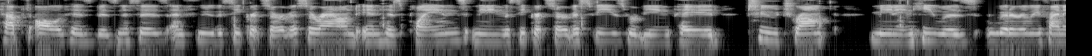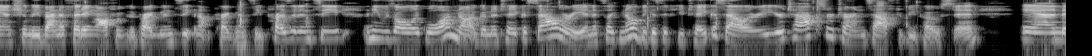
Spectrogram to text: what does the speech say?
kept all of his businesses, and flew the Secret Service around in his planes, meaning the Secret Service fees were being paid to Trump, meaning he was literally financially benefiting off of the pregnancy, not pregnancy, presidency. And he was all like, well, I'm not going to take a salary. And it's like, no, because if you take a salary, your tax returns have to be posted. And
